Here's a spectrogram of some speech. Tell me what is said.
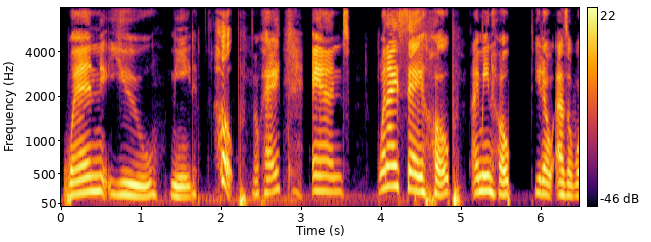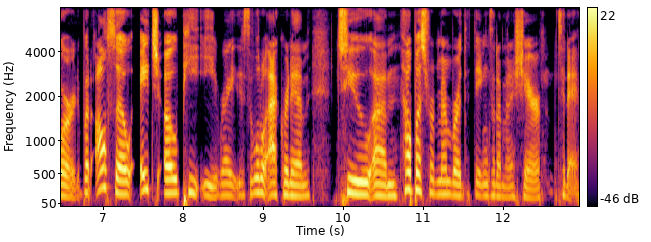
when you need hope, okay? And when I say hope, I mean hope you know, as a word, but also H O P E, right? It's a little acronym to um, help us remember the things that I'm going to share today.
